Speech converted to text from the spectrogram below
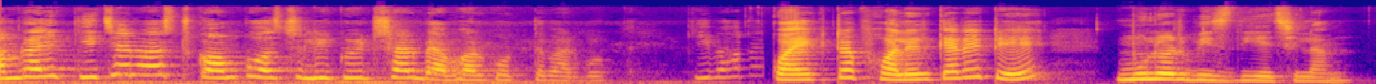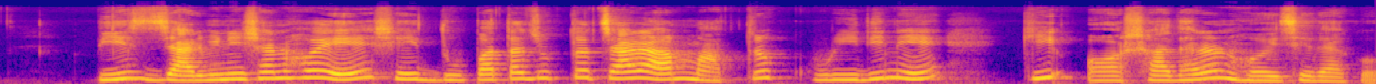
আমরা এই কিচেন ওয়েস্ট কম্পোস্ট লিকুইড সার ব্যবহার করতে পারব। কীভাবে কয়েকটা ফলের ক্যারেটে মূলোর বীজ দিয়েছিলাম। বীজ জার্মিনেশন হয়ে সেই দুপাতাযুক্ত চারা মাত্র কুড়ি দিনে কি অসাধারণ হয়েছে দেখো।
